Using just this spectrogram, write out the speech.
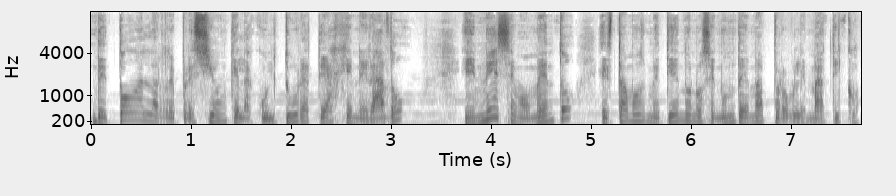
de toda la represión que la cultura te ha generado? En ese momento estamos metiéndonos en un tema problemático.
